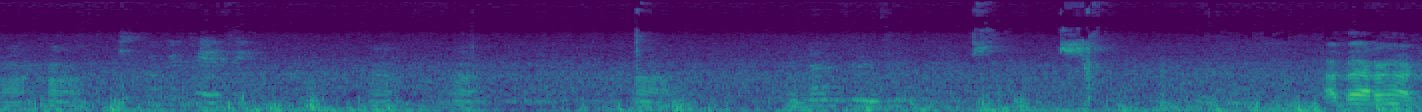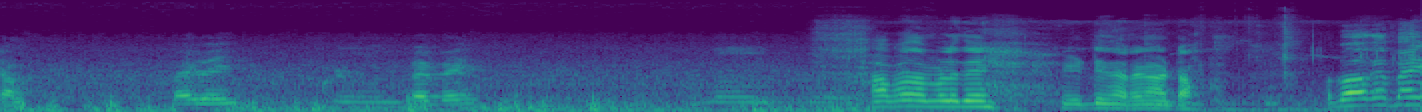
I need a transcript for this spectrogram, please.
ആ ആ ചേച്ചി ആ, ആ, ആ. അപ്പൊ ഇറങ്ങാട്ടോ. ബൈ ബൈ ബൈ ബൈ അപ്പോൾ നമ്മളിത് വീട്ടിൽ നിന്ന് ഇറങ്ങാം കേട്ടോ അപ്പോൾ okay bye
